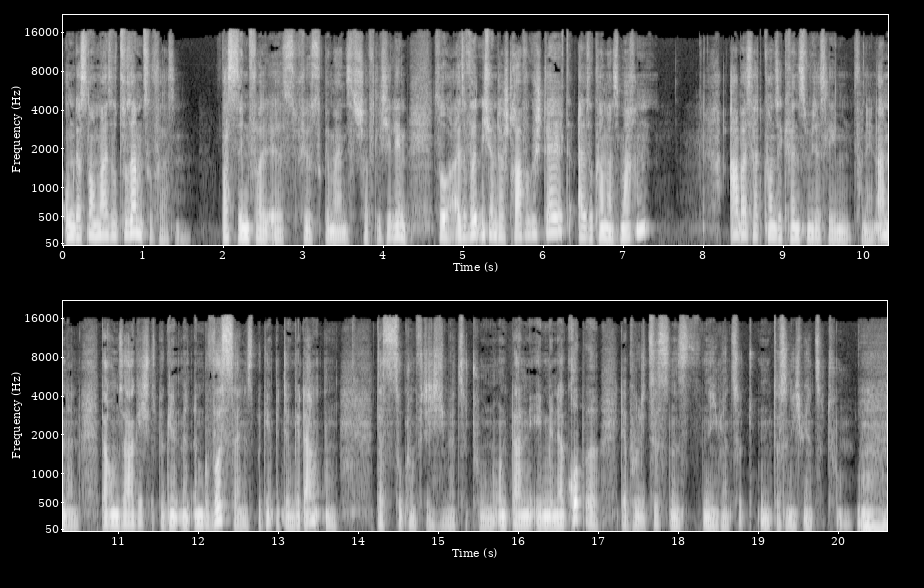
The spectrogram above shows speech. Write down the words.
um das nochmal so zusammenzufassen, was sinnvoll ist fürs gemeinschaftliche Leben. So, also wird nicht unter Strafe gestellt, also kann man es machen, Aber es hat Konsequenzen wie das Leben von den anderen. Darum sage ich, es beginnt mit einem Bewusstsein, es beginnt mit dem Gedanken, das zukünftig nicht mehr zu tun. Und dann eben in der Gruppe der Polizisten nicht mehr zu, das nicht mehr zu tun. Mhm.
